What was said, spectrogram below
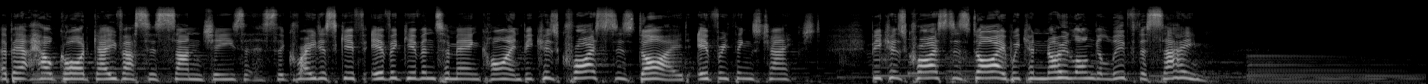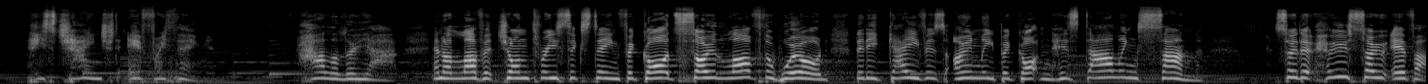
about how God gave us his son Jesus, the greatest gift ever given to mankind. Because Christ has died, everything's changed. Because Christ has died, we can no longer live the same. He's changed everything. Hallelujah. And I love it. John 3:16 for God so loved the world that he gave his only begotten his darling son so that whosoever,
